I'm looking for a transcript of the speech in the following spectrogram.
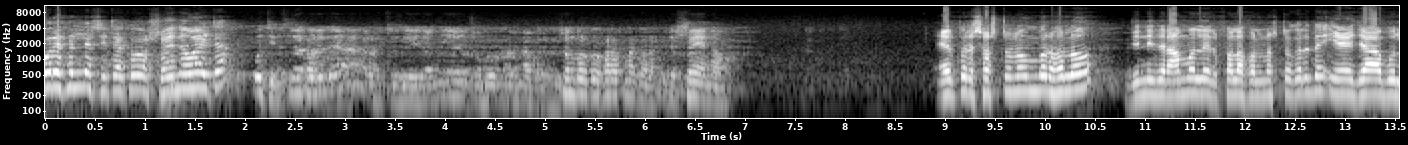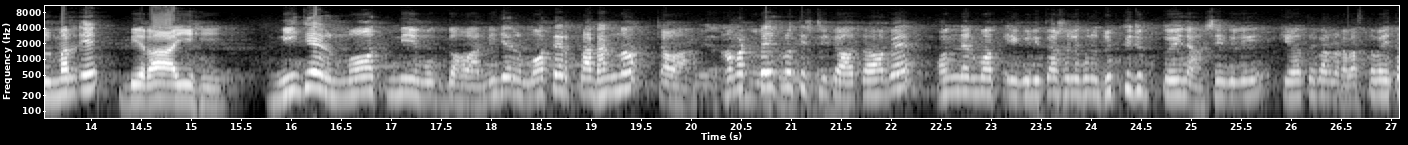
করে ফেললে সেটাকেও সয়ে নেওয়া এটা উচিত। সম্পর্ক খারাপ না করা এটা সয়ে নাও এরপরে ষষ্ঠ নম্বর হলো যে নিজের আমলের ফলাফল নষ্ট করে দেয় এজাবুল মার এ বিরাইহি। নিজের মত নিয়ে মুগ্ধ হওয়া নিজের মতের প্রাধান্য চাওয়া। আমারটাই প্রতিষ্ঠিত হতে হবে অন্যের মত এগুলি তো আসলে কোনো যুক্তিযুক্তই না সেগুলি কি হতে পারবে না বাস্তবায়িত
